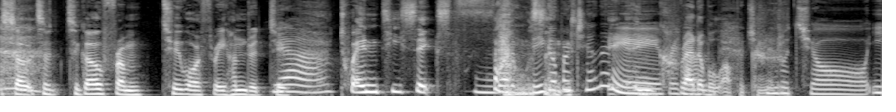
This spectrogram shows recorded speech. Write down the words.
so to to go from two or three hundred to Yeah. twenty six a big opportunity. Incredible opportunity. 그렇죠. 이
